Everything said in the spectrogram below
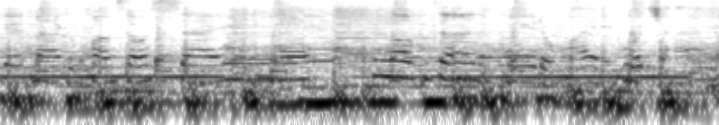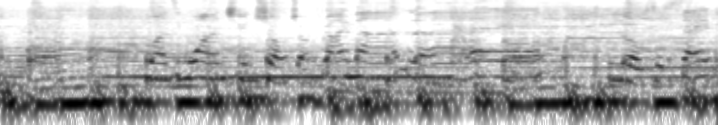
เกิดมากับความสดใสลกของเธอนั้นมีดอกไม้ในหัวใจันทั้งวันชื่นชมจอดร้ายมาเลยโลกสดใสไป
